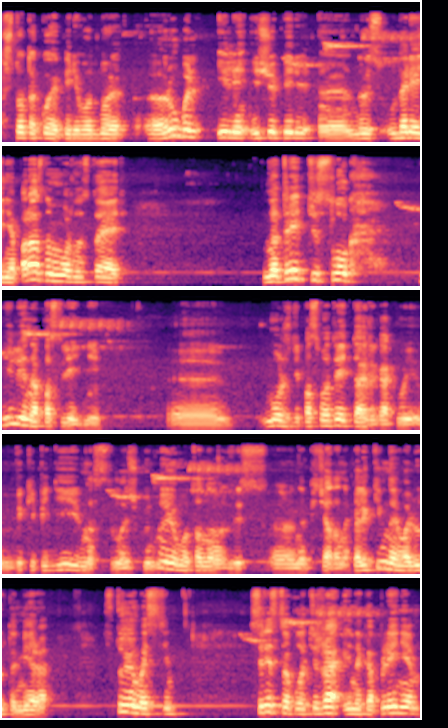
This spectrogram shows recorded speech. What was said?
Что такое переводной э, рубль? Или еще пере, э, то есть ударение по-разному можно ставить. На третий слог или на последний. Э, можете посмотреть так же, как вы в Википедии на ссылочку. Ну и вот она здесь э, напечатана. Коллективная валюта мера стоимости. Средства платежа и накопления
